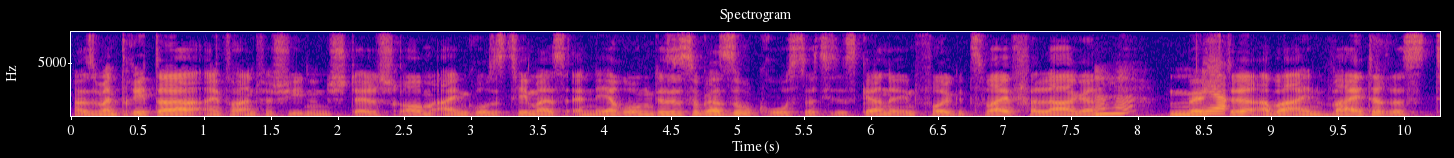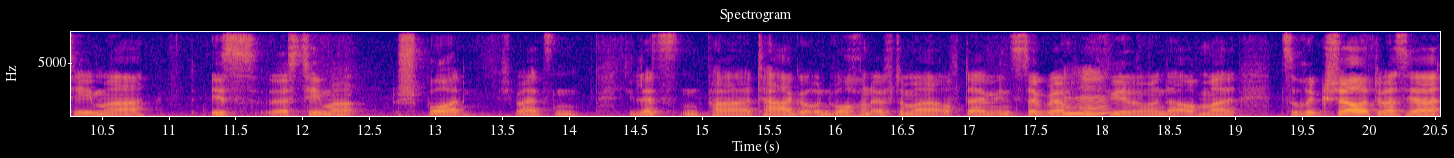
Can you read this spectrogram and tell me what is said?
Also man dreht da einfach an verschiedenen Stellschrauben. Ein großes Thema ist Ernährung. Das ist sogar so groß, dass ich das gerne in Folge 2 verlagern mhm. möchte. Ja. Aber ein weiteres Thema ist das Thema Sport. Ich war jetzt ein die letzten paar Tage und Wochen öfter mal auf deinem Instagram-Profil, mhm. wenn man da auch mal zurückschaut. Du hast ja,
